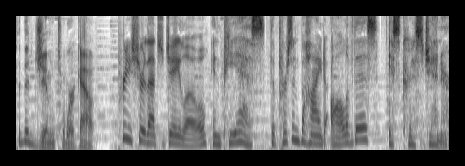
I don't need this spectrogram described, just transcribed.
to the gym to work out. Pretty sure that's J Lo. And P.S. The person behind all of this is Kris Jenner.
